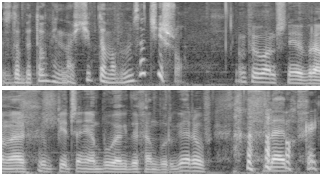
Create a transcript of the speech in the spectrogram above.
zdobyte umiejętności w domowym zaciszu. Wyłącznie w ramach pieczenia bułek do hamburgerów, chleb. Okej.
